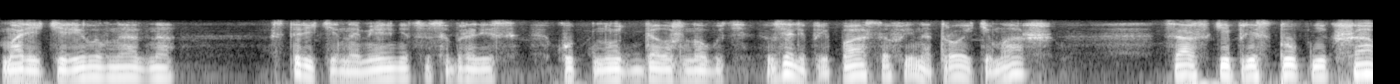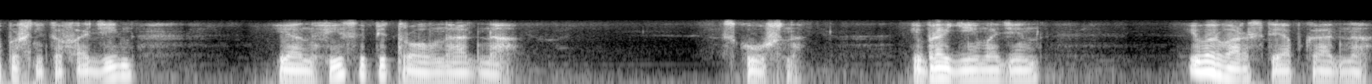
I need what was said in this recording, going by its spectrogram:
Марья Кирилловна одна, старики на мельницу собрались, кутнуть должно быть. Взяли припасов и на тройке марш. Царский преступник Шапошников один и Анфиса Петровна одна. Скучно. Ибрагим один, и Варвара Стряпка одна.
